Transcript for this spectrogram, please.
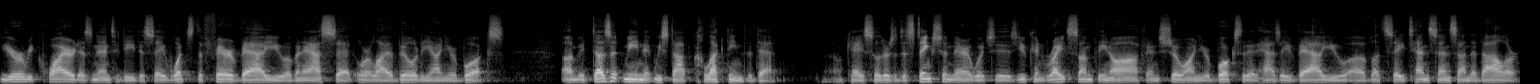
you are required as an entity to say what is the fair value of an asset or liability on your books. Um, it doesn't mean that we stop collecting the debt. Okay, so there's a distinction there, which is you can write something off and show on your books that it has a value of, let's say, 10 cents on the dollar.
